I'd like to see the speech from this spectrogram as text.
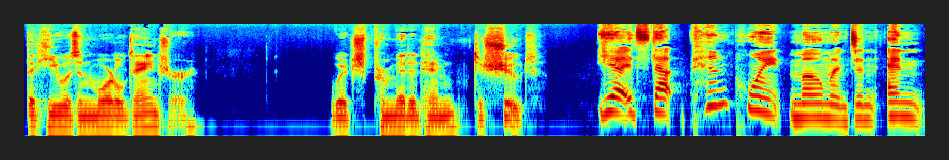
that he was in mortal danger, which permitted him to shoot? Yeah, it's that pinpoint moment. And, and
